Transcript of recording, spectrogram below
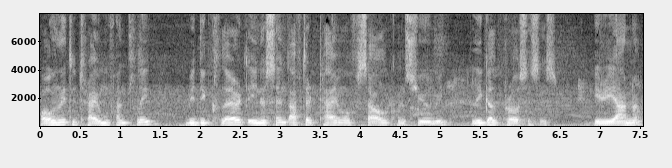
only to triumphantly be declared innocent after time of soul-consuming legal processes. Iriana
